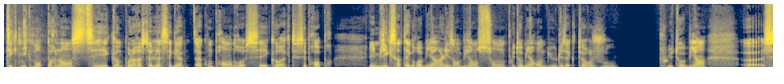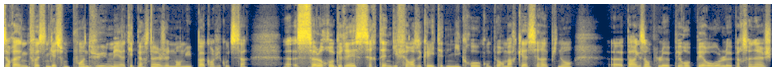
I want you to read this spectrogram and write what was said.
techniquement parlant, c'est comme pour le reste de la saga. À comprendre, c'est correct, c'est propre. Les musiques s'intègrent bien, les ambiances sont plutôt bien rendues, les acteurs jouent plutôt bien. Euh, c'est vrai, une fois, c'est une question de point de vue, mais à titre personnel, je ne m'ennuie pas quand j'écoute ça. Euh, seul regret, certaines différences de qualité de micro qu'on peut remarquer assez rapidement Euh, par exemple, Pero Pero, le personnage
